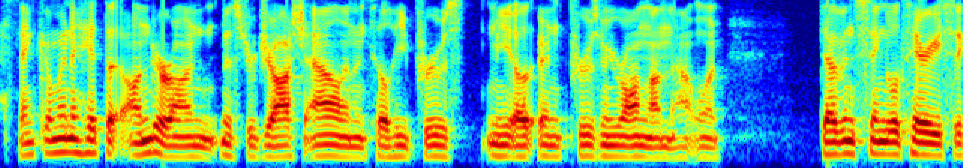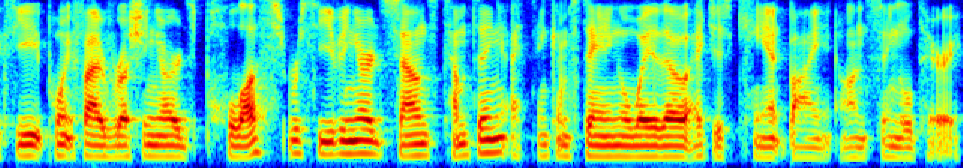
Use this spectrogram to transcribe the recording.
I think I'm going to hit the under on Mr. Josh Allen until he proves me uh, and proves me wrong on that one. Devin Singletary, 68.5 rushing yards plus receiving yards sounds tempting. I think I'm staying away though. I just can't buy on Singletary.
